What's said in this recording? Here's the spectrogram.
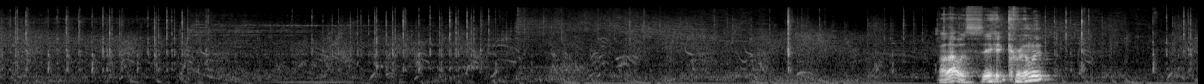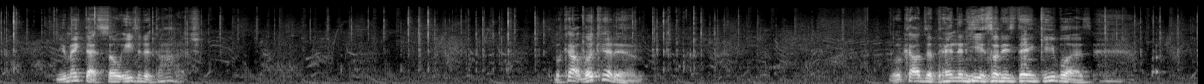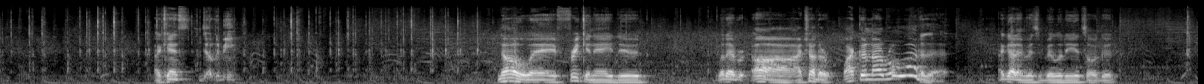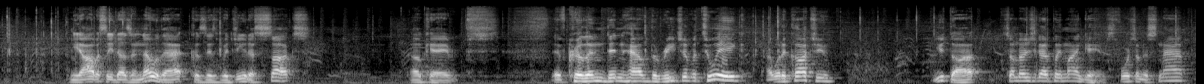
Oh, that was sick, Krillin. You make that so easy to dodge. Look how look at him. Look how dependent he is on these dang ki blasts. I can't jelly bean. No way, freaking A, dude. Whatever. Ah, I tried to. Why couldn't I roll out of that? I got invincibility. It's all good. He obviously doesn't know that because his Vegeta sucks. Okay. If Krillin didn't have the reach of a twig, I would have caught you. You thought. Sometimes you gotta play mind games. Force him to snap.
